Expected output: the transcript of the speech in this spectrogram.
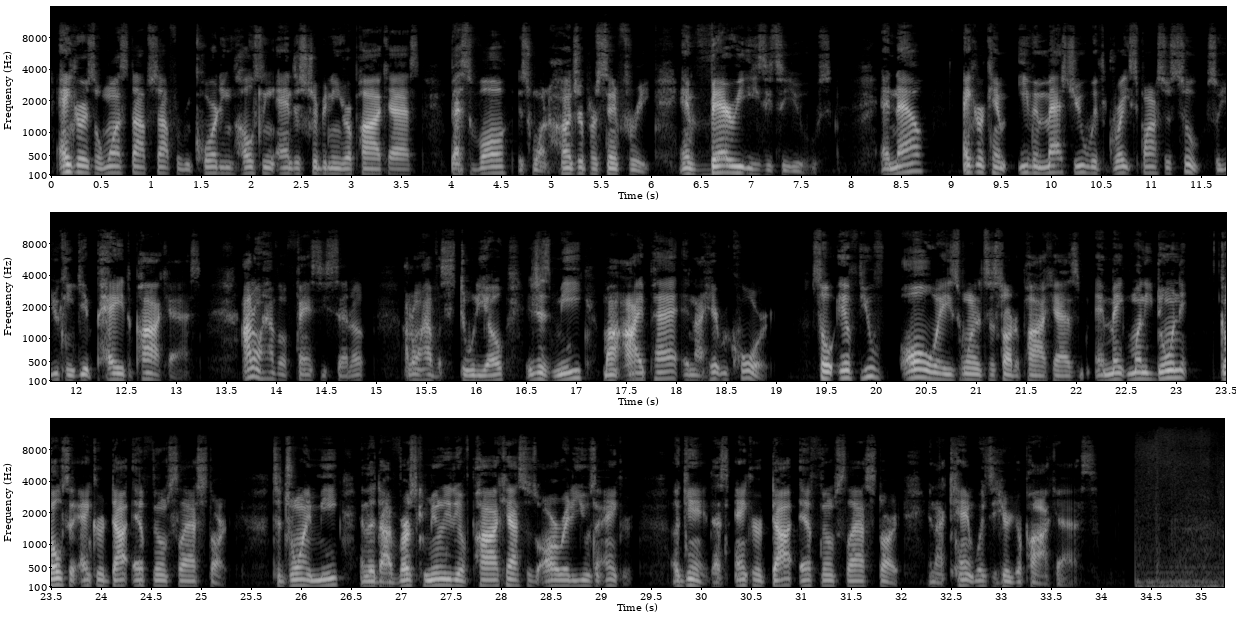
Anchor is a one stop shop for recording, hosting, and distributing your podcast. Best of all, it's 100% free and very easy to use. And now, Anchor can even match you with great sponsors too, so you can get paid to podcast. I don't have a fancy setup, I don't have a studio. It's just me, my iPad, and I hit record. So if you've always wanted to start a podcast and make money doing it, go to anchor.fm slash start to join me and the diverse community of podcasters already using Anchor. Again, that's anchor.fm slash start. And I can't wait to hear your podcast.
